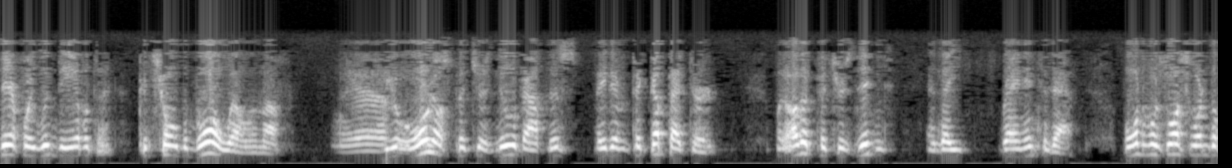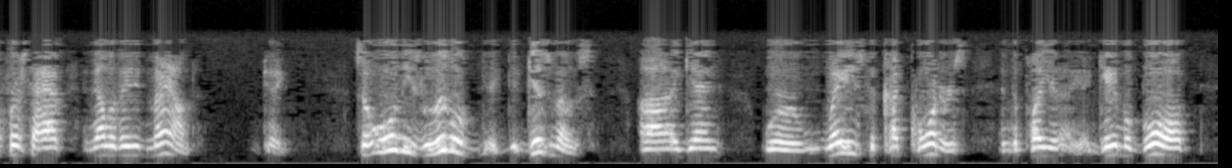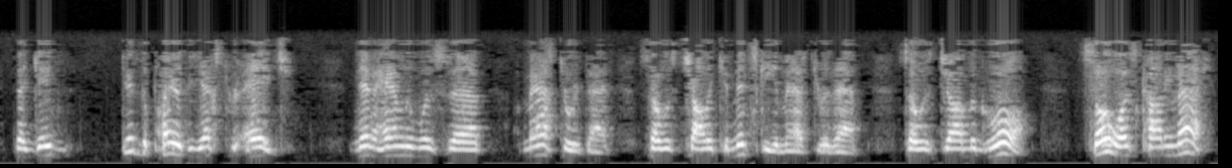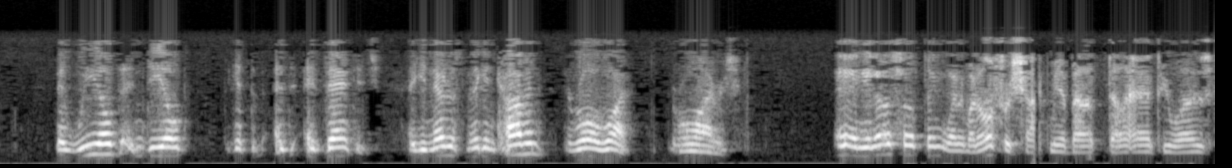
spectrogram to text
Therefore, he wouldn't be able to control the ball well enough. Yeah. The Orioles pitchers knew about this. They never picked up that dirt. But other pitchers didn't, and they ran into that. Baltimore was also one of the first to have an elevated mound. Okay. So all these little gizmos, uh, again, were ways to cut corners and to play a, a game of ball that gave gave the player the extra edge. Ned Hanlon was uh, a master at that. So was Charlie Comiskey, a master of that. So was John McGraw. So was Connie Mack. They wheeled and dealed to get the advantage. And you notice the thing in common, they're all what? They're all Irish. And you know something? What, what also shocked me about Delahanty was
